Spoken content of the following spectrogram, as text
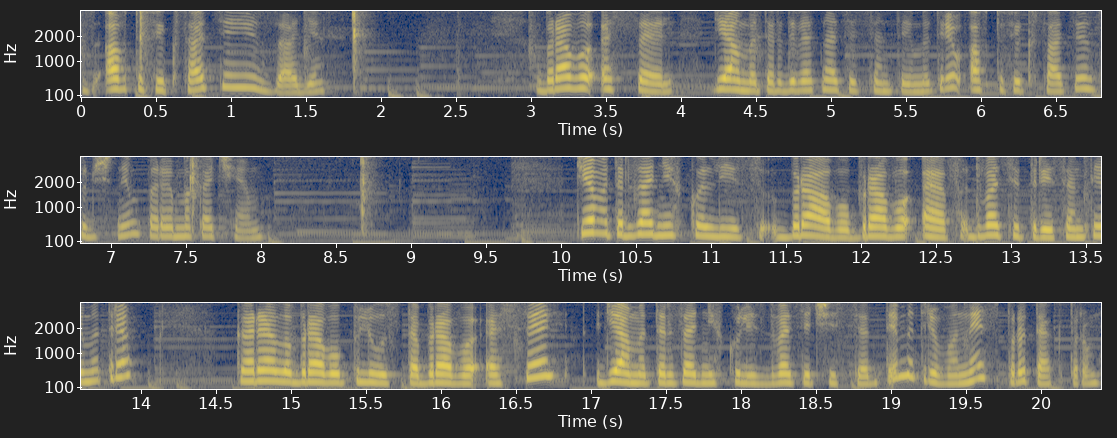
з автофіксацією ззаді. Браво SL, діаметр 19 см, автофіксація з ручним перемикачем. Діаметр задніх коліс Браво, Браво F 23 см. Карело Браво Плюс та Браво SL. Діаметр задніх коліс 26 см, вони з протектором.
